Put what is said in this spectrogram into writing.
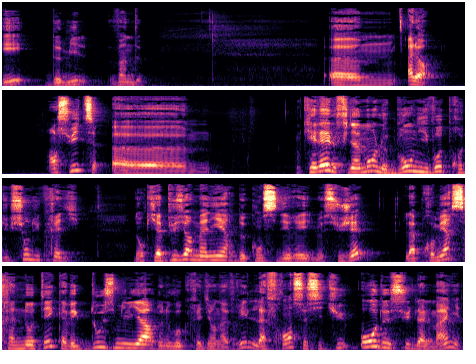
et 2022. Euh, alors, ensuite, euh, quel est finalement le bon niveau de production du crédit? Donc il y a plusieurs manières de considérer le sujet. La première serait de noter qu'avec 12 milliards de nouveaux crédits en avril, la France se situe au-dessus de l'Allemagne,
